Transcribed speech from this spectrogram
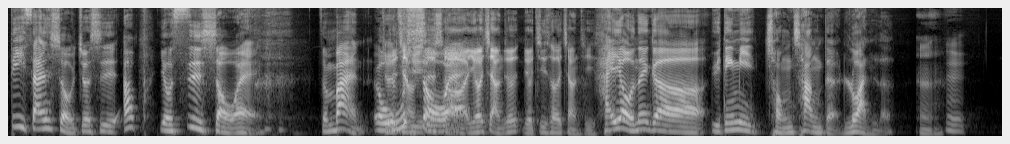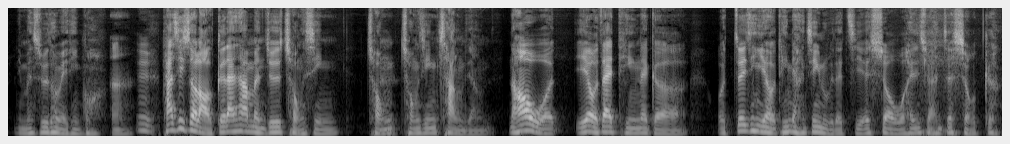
第三首就是啊，有四首哎，怎么办？有五首哎，有讲就有几首讲几首。还有那个于丁密重唱的《乱了》，嗯嗯，你们是不是都没听过？嗯嗯，它是一首老歌，但他们就是重新重重新唱这样子。然后我也有在听那个。我最近也有听梁静茹的《接受》，我很喜欢这首歌。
